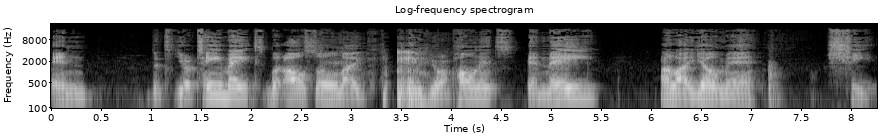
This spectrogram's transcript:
and the, your teammates, but also like your opponents, and they are like, "Yo, man, shit."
